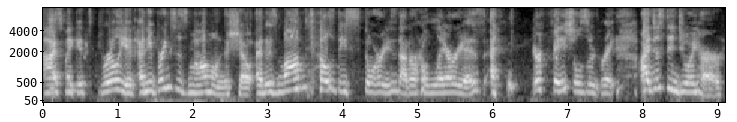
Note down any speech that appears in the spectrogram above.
i think it's brilliant and he brings his mom on the show and his mom tells these stories that are hilarious and your facials are great i just enjoy her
